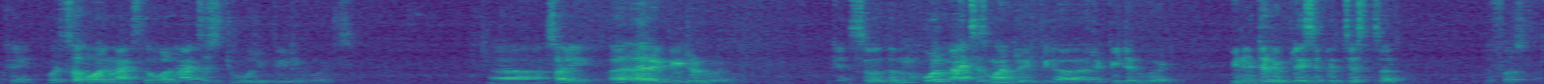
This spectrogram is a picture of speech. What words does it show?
Okay, what's the whole match? The whole match is two repeated words. Uh, sorry, a, a repeated word. Okay, so the whole match is one repe uh, repeated word. We need to replace it with just the, the first one.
